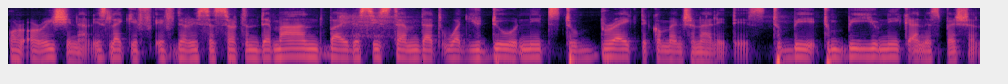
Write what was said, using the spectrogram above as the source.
or original. It's like if, if there is a certain demand by the system that what you do needs to break the conventionalities, to be to be unique and special.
